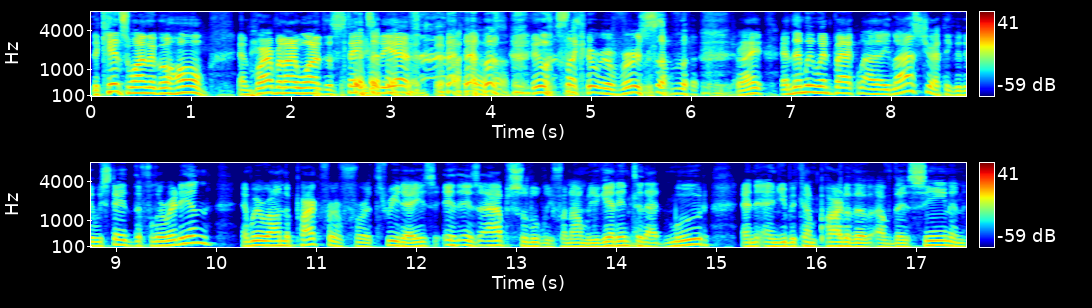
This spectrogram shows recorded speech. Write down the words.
The kids wanted to go home, and Barb and I wanted to stay to the end. it, was, it was like a reverse of the right. And then we went back uh, last year. I think we. We stayed at the Floridian, and we were on the park for, for three days. It is absolutely phenomenal. You get into that mood, and, and you become part of the of the scene. And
